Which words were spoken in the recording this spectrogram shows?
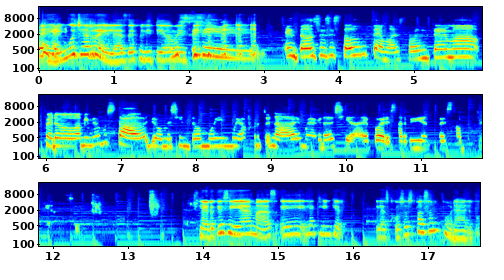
Hay, muchas reglas, definitivamente. Sí, entonces es todo un tema, es todo un tema, pero a mí me ha gustado, yo me siento muy, muy afortunada y muy agradecida de poder estar viviendo esta oportunidad. Claro que sí, además, eh, la Clinker, las cosas pasan por algo.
